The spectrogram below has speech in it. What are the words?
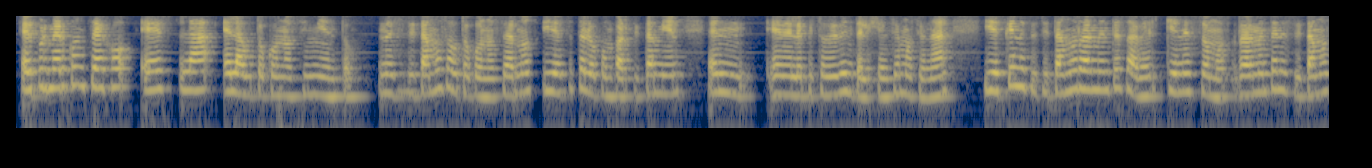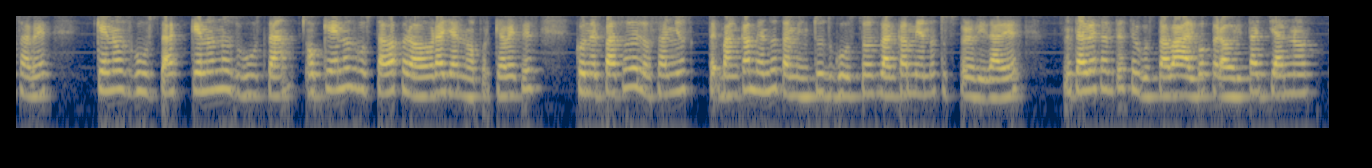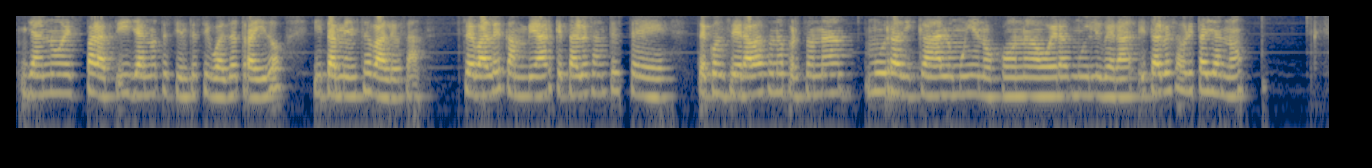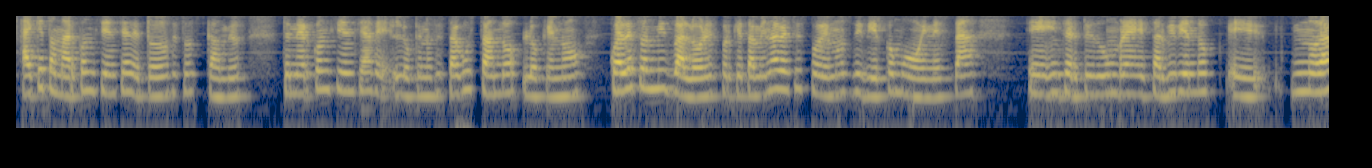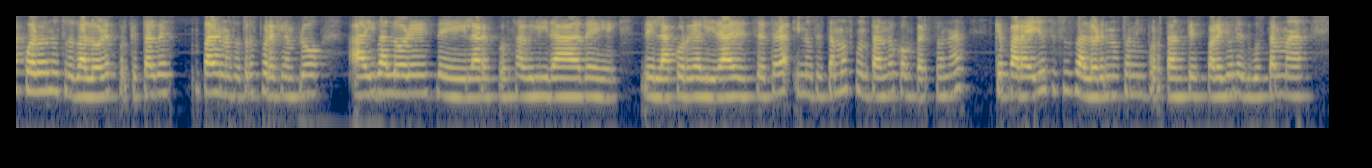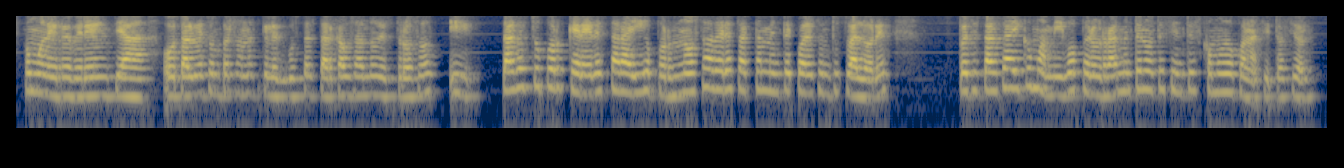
El primer consejo es la, el autoconocimiento. Necesitamos autoconocernos y esto te lo compartí también en, en el episodio de inteligencia emocional. Y es que necesitamos realmente saber quiénes somos, realmente necesitamos saber qué nos gusta, qué no nos gusta o qué nos gustaba pero ahora ya no, porque a veces con el paso de los años te van cambiando también tus gustos, van cambiando tus prioridades. Tal vez antes te gustaba algo, pero ahorita ya no, ya no es para ti, ya no te sientes igual de atraído y también se vale, o sea, se vale cambiar, que tal vez antes te, te considerabas una persona muy radical o muy enojona o eras muy liberal y tal vez ahorita ya no. Hay que tomar conciencia de todos esos cambios, tener conciencia de lo que nos está gustando, lo que no, cuáles son mis valores, porque también a veces podemos vivir como en esta eh, incertidumbre, estar viviendo eh, no de acuerdo a nuestros valores, porque tal vez para nosotros, por ejemplo, hay valores de la responsabilidad, de, de la cordialidad, etcétera, y nos estamos juntando con personas que para ellos esos valores no son importantes, para ellos les gusta más como la irreverencia o tal vez son personas que les gusta estar causando destrozos y tal vez tú por querer estar ahí o por no saber exactamente cuáles son tus valores, pues estás ahí como amigo, pero realmente no te sientes cómodo con la situación.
